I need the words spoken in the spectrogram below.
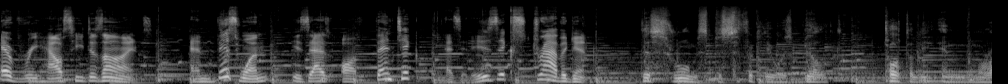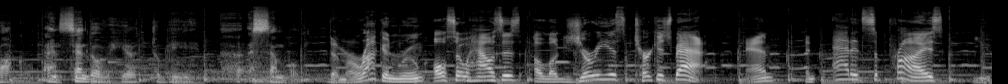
every house he designs. And this one is as authentic as it is extravagant. This room specifically was built totally in Morocco and sent over here to be uh, assembled. The Moroccan room also houses a luxurious Turkish bath and an added surprise you'd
